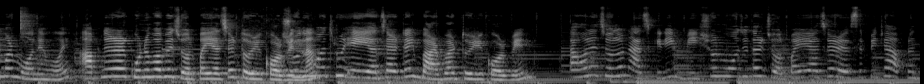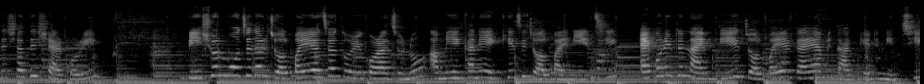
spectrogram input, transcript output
আমার মনে হয় আপনারা আর কোনোভাবে জলপাই আচার তৈরি করবেন না। মাত্র এই আচারটাই বারবার তৈরি করবেন। তাহলে চলুন আজকের এই ভীষণ মজাদার জলপাই আচার রেসিপিটা আপনাদের সাথে শেয়ার করি। ভীষণ মজাদার জলপাই আচার তৈরি করার জন্য আমি এখানে এক কেজি জলপাই নিয়েছি। এখন একটা নাইফ দিয়ে জলপাইয়ের গায়ে আমি দাগ কেটে নিচ্ছি।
